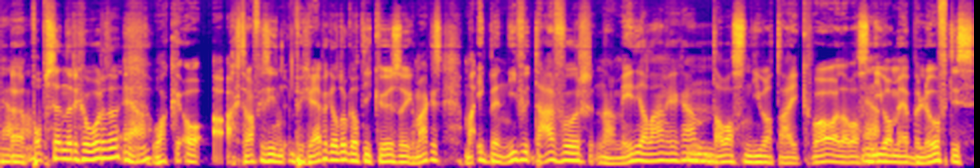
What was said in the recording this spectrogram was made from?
Ja. eh, popzender geworden. Ja. Wat ik, oh, achteraf gezien begrijp ik dat ook, dat die keuze gemaakt is. Maar ik ben niet voor- daarvoor naar Medialaan gegaan. Dat was niet wat ik wou. Dat was niet wat mij beloofd is.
